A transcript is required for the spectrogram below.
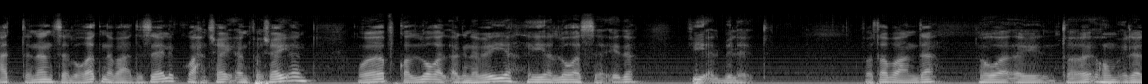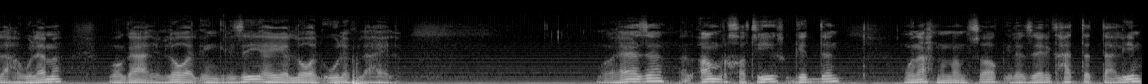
حتى ننسى لغتنا بعد ذلك واحد شيئا فشيئا ويبقى اللغة الأجنبية هي اللغة السائدة في البلاد. فطبعا ده هو طريقهم إلى العولمة وجعل اللغة الإنجليزية هي اللغة الأولى في العالم. وهذا الأمر خطير جدا ونحن ننساق إلى ذلك حتى التعليم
